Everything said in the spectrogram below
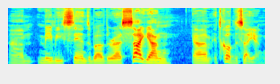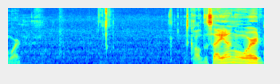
um, maybe stands above the rest. Cy Young. Um, it's called the Cy Young Award. Called the Cy Young Award.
